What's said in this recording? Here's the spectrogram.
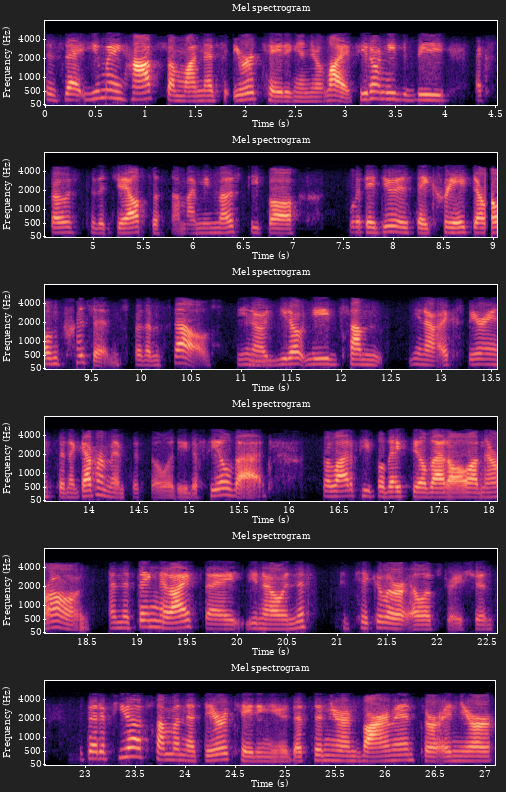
is that you may have someone that's irritating in your life. You don't need to be exposed to the jail system. I mean, most people, what they do is they create their own prisons for themselves. You know, mm. you don't need some, you know, experience in a government facility to feel that. For a lot of people, they feel that all on their own. And the thing that I say, you know, in this particular illustration, is that if you have someone that's irritating you, that's in your environment or in your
